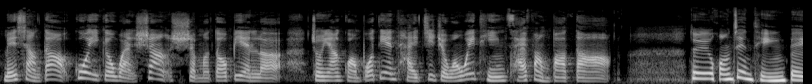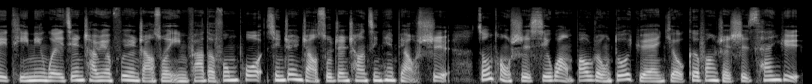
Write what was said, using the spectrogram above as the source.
没想到过一个晚上，什么都变了。中央广播电台记者王威婷采访报道。对于黄建庭被提名为监察院副院长所引发的风波，行政院长苏贞昌今天表示，总统是希望包容多元，有各方人士参与。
